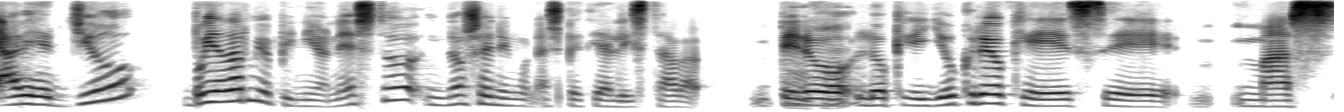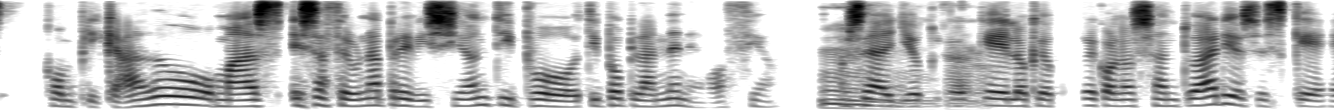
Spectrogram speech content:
A ver, yo voy a dar mi opinión. Esto no soy ninguna especialista, pero lo que yo creo que es eh, más complicado o más es hacer una previsión tipo, tipo plan de negocio. o sea, yo mm, creo que lo que ocurre con los santuarios es que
